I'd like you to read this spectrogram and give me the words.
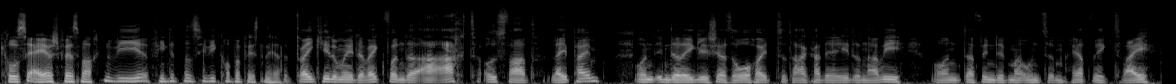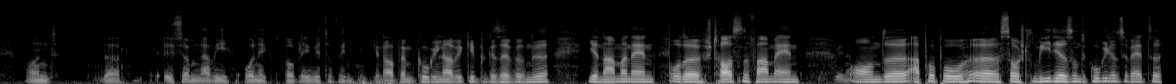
große Eierspeis machen. Wie findet man sie? Wie kommt man am besten her? Drei Kilometer weg von der A8, Ausfahrt Leipheim. Und in der Regel ist ja so, heutzutage hat ja jeder Navi und da findet man uns im Herdweg 2 und da ist am Navi ohne Probleme zu finden. Genau, beim Google Navi gibt man ganz einfach nur Ihren Namen ein oder Straßenfarm ein. Genau. Und äh, apropos äh, Social Medias und Google und so weiter,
